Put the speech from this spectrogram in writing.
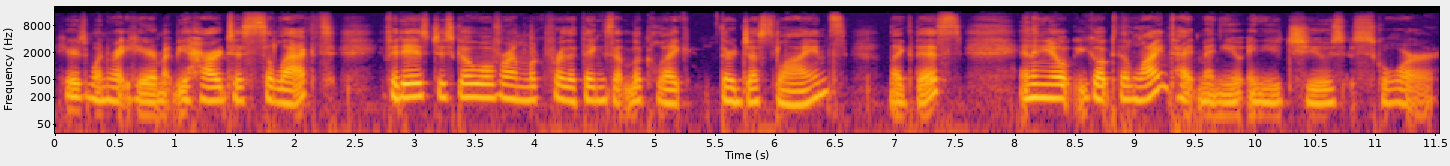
here's one right here. It might be hard to select. If it is, just go over and look for the things that look like they're just lines like this. And then you, you go up to the line type menu and you choose score.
